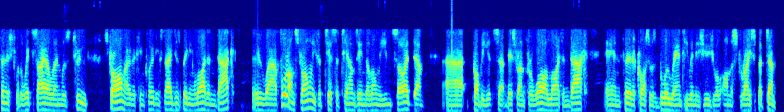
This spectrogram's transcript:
finished with a wet sail and was too strong over concluding stages, beating Light and Dark, who uh, fought on strongly for Tessa Townsend along the inside. Um, uh, probably its uh, best run for a while, Light and Dark. And third across was Blue Anti win his usual honest race. But um,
